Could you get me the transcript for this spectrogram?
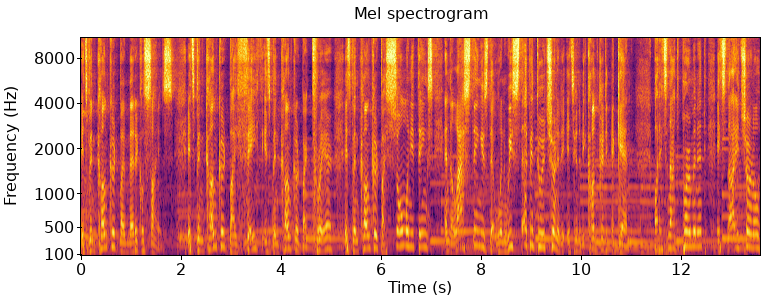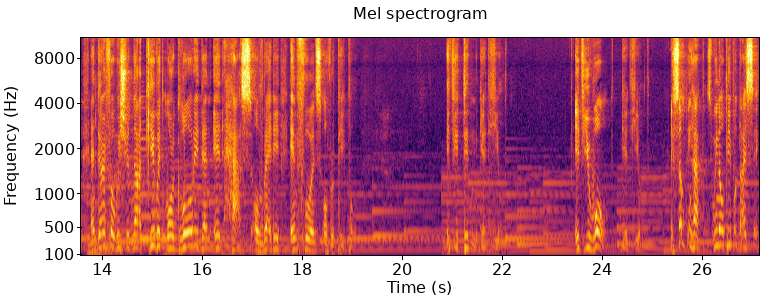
It's been conquered by medical science. It's been conquered by faith. It's been conquered by prayer. It's been conquered by so many things. And the last thing is that when we step into eternity, it's going to be conquered again. But it's not permanent. It's not eternal. And therefore we should not give it more glory than it has already influence over people. If you didn't get healed, if you won't get healed, if something happens, we know people die sick.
